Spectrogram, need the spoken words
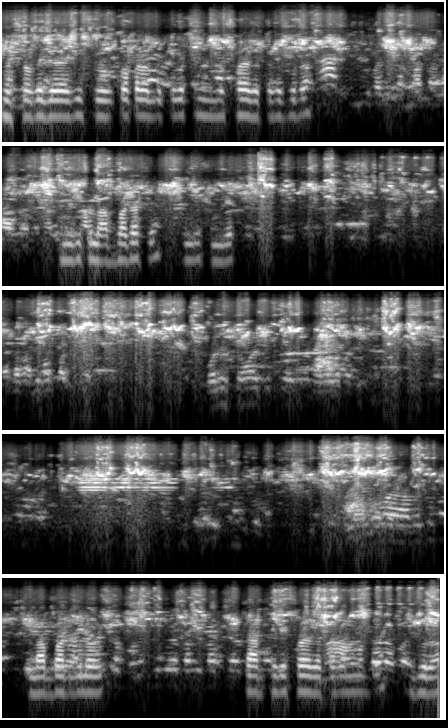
দর্শকের জায়গায় কিছু কপারা দেখতে পাচ্ছেন এগুলো ছয় হাজার টাকা জোড়া কিছু লাভ বাট আছে, সুন্দর সুন্দর। লাভ বাটগুলো চার থেকে ছয় হাজার টাকার মধ্যে জোড়া।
